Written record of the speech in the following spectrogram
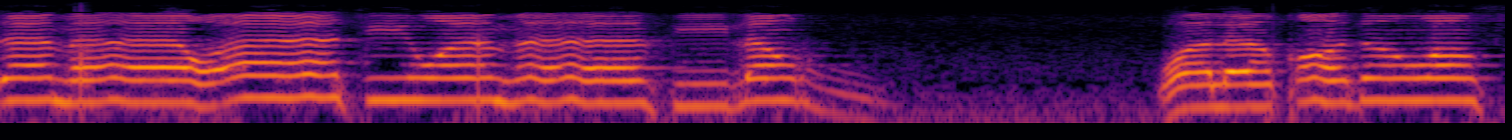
السَّمَاوَاتِ وَمَا فِي الْأَرْضِ وَلَقَدْ وصل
